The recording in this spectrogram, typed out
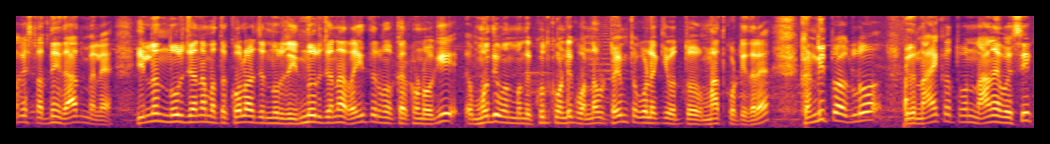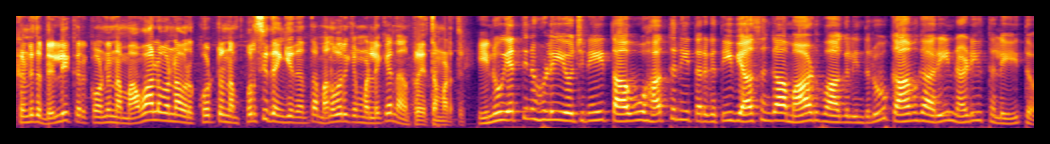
ಆಗಸ್ಟ್ ಹದಿನೈದು ಆದಮೇಲೆ ಇಲ್ಲೊಂದು ನೂರು ಜನ ಮತ್ತು ಕೋಲಾರ ಜನ ನೂರು ಇನ್ನೂರು ಜನ ರೈತರು ಕರ್ಕೊಂಡು ಹೋಗಿ ಮೋದಿ ಒಂದು ಮುಂದೆ ಕೂತ್ಕೊಂಡು ಒನ್ ಅವರ್ ಟೈಮ್ ತೊಗೊಳಕ್ಕೆ ಇವತ್ತು ಮಾತು ಕೊಟ್ಟಿದ್ದಾರೆ. ಖಂಡಿತವಾಗ್ಲೂ ಇದು ನಾಯಕತ್ವವನ್ನು ನಾನೇ ವಹಿಸಿ ಖಂಡಿತ ಡೆಲ್ಲಿ ಕರ್ಕೊಂಡು ನಮ್ಮ ಅಹವಾಲವನ್ನು ಅವರು ಕೊಟ್ಟು ನಮ್ಮ ಪರಿಸ್ಥಿತಿ ಹೆಂಗಿದೆ ಅಂತ ಮನವರಿಕೆ ಮಾಡಲಿಕ್ಕೆ ನಾನು ಪ್ರಯತ್ನ ಮಾಡ್ತೀನಿ. ಇನ್ನು ಎತ್ತಿನಹೊಳೆ ಯೋಜನೆ ತಾವು ಹತ್ತನೇ ತರಗತಿ ವ್ಯಾಸಂಗ ಮಾಡುವಾಗಲಿಂದಲೂ ಕಾಮಗಾರಿ ನಡೆಯುತ್ತಲೇ ಇತ್ತು.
